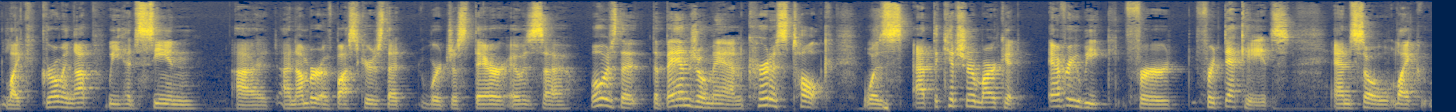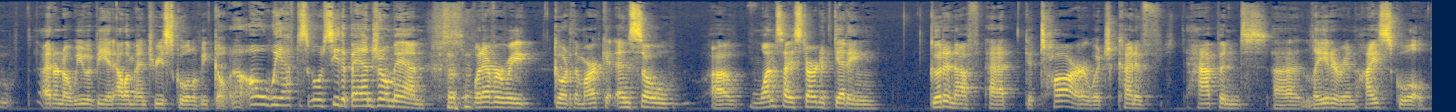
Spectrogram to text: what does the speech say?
like growing up, we had seen uh, a number of buskers that were just there. It was uh, what was the the banjo man Curtis Tulk was at the Kitchener Market every week for for decades, and so like. I don't know. We would be in elementary school and we'd go, "Oh, we have to go see the banjo man," whenever we go to the market. And so uh, once I started getting good enough at guitar, which kind of happened uh, later in high school,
